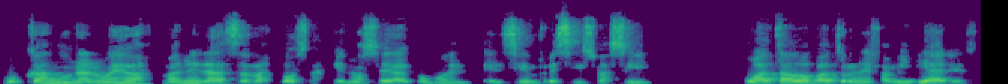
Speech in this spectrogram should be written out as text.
buscando una nueva manera de hacer las cosas, que no sea como el siempre se hizo así, o atado a patrones familiares.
